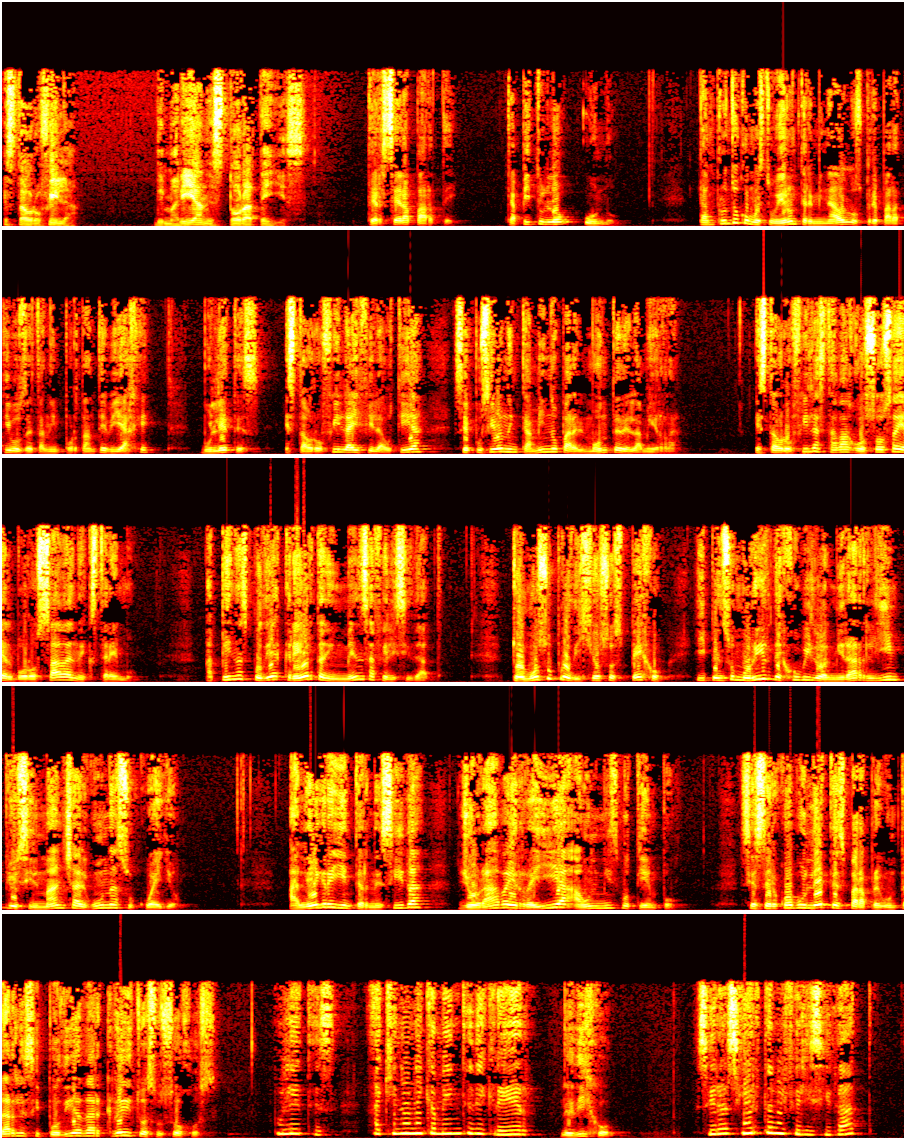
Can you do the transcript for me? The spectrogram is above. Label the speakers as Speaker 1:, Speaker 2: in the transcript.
Speaker 1: Estaurofila, de María Nestora Telles.
Speaker 2: Tercera parte. Capítulo 1. Tan pronto como estuvieron terminados los preparativos de tan importante viaje, Buletes, Estaurofila y Filautía se pusieron en camino para el monte de la mirra. Estaurofila estaba gozosa y alborozada en extremo. Apenas podía creer tan inmensa felicidad. Tomó su prodigioso espejo y pensó morir de júbilo al mirar limpio y sin mancha alguna su cuello. Alegre y enternecida, lloraba y reía a un mismo tiempo. Se acercó a Buletes para preguntarle si podía dar crédito a sus ojos.
Speaker 3: Buletes, a quien únicamente de creer,
Speaker 2: le dijo.
Speaker 3: ¿Será cierta mi felicidad?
